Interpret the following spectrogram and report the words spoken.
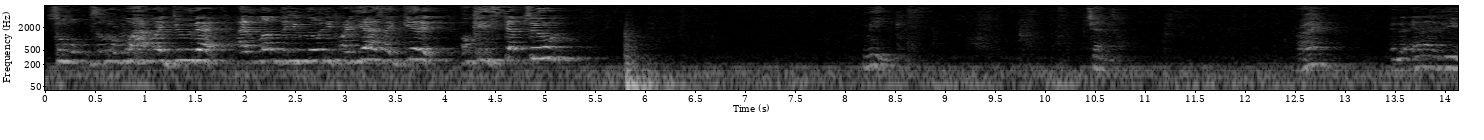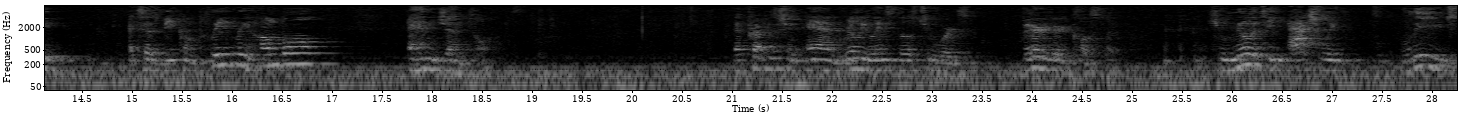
So, so Lord, how do I do that? I love the humility part. Yes, I get it. Okay, step two. Meek. Gentle. Right? In the NIV, it says, be completely humble and gentle. That preposition and really links those two words very, very closely. Humility actually leads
